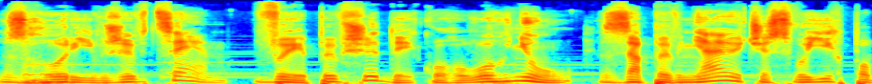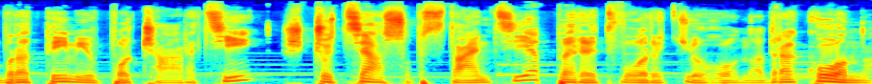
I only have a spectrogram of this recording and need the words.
згорів живцем, випивши дикого вогню, запевняючи своїх побратимів по чарці, що ця субстанція перетворить його на дракона.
